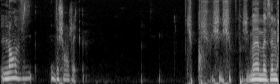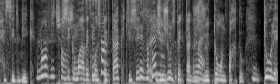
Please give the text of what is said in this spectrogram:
l'envie de changer Je- je- je- je- je- ما مازال ما حسيت بيك. L'envie de Tu changer. sais que moi, avec C'est mon ça. spectacle, tu sais, C'est vraiment je joue le ça. spectacle, je- Ouais. je, tourne partout. Mm. Tous les,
